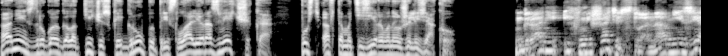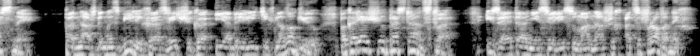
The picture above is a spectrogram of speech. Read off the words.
Они из другой галактической группы прислали разведчика, пусть автоматизированную железяку. Грани их вмешательства нам неизвестны. Однажды мы сбили их разведчика и обрели технологию, покоряющую пространство. И за это они свели с ума наших оцифрованных.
